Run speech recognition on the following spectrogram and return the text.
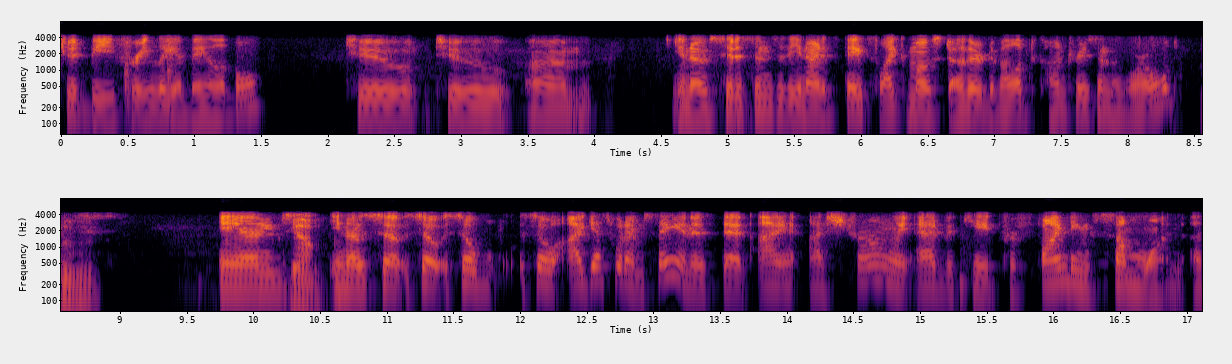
should be freely available to to um, you know citizens of the United States, like most other developed countries in the world. Mhm. And Yeah. you know, so so so so I guess what I'm saying is that I I strongly advocate for finding someone, a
